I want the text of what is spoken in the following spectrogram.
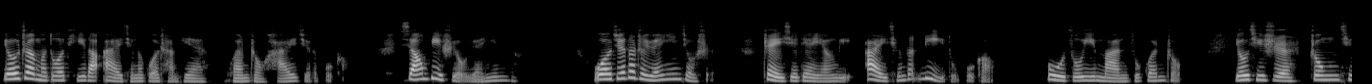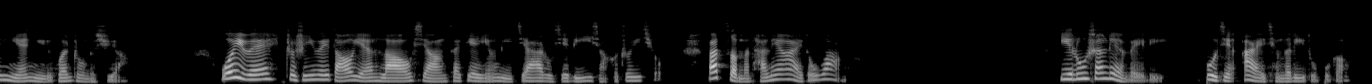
有这么多提到爱情的国产片，观众还觉得不够。想必是有原因的，我觉得这原因就是这些电影里爱情的力度不够，不足以满足观众，尤其是中青年女观众的需要。我以为这是因为导演老想在电影里加入些理想和追求，把怎么谈恋爱都忘了。以《庐山恋》为例，不仅爱情的力度不够，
